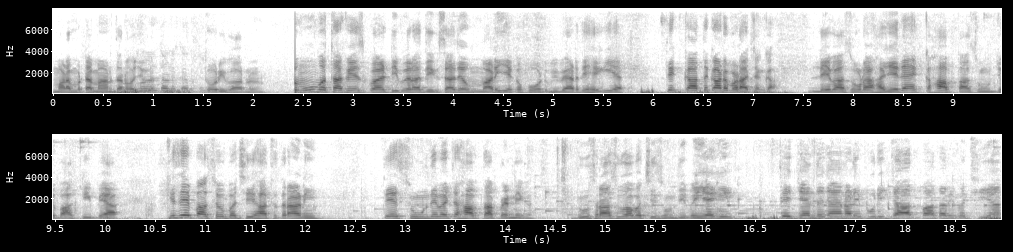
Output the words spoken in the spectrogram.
ਮਾੜਾ ਮੋਟਾ ਮਾਨਤਨ ਹੋ ਜਾਊਗਾ। ਧੋਰੀ ਬਾਹਰ ਨੂੰ। ਮੂੰਹ ਮੱਥਾ ਫੇਸ ਕੁਆਲਿਟੀ ਵਗੈਰਾ ਦੇਖ ਸਕਦੇ ਹੋ ਮਾੜੀ ਇੱਕ ਫੋਟ ਵੀ ਬੈਠਦੀ ਹੈਗੀ ਆ। ਤੇ ਕੱਦ ਕੱਦ ਬੜਾ ਚੰਗਾ। ਲੇਵਾ ਸੋਹਣਾ ਹਜੇ ਦਾ ਇੱਕ ਹਫਤਾ ਸੂਣ ਚ ਬਾਕੀ ਪਿਆ। ਕਿਸੇ ਪਾਸਿਓਂ ਬੱਚੀ ਹੱਥ ਧਰਾਣੀ ਤੇ ਸੂਣ ਦੇ ਵਿੱਚ ਹਫਤਾ ਪੈਂਡਿੰਗ ਦੂਸਰਾ ਸੂਆ ਬੱਚੀ ਸੂੰਦੀ ਪਈ ਹੈਗੀ। ਤੇ ਜਿੰਦ ਜਾਣ ਵਾਲੀ ਪੂਰੀ ਜਾਤ ਪਾਤ ਵਾਲੀ ਬੱਚੀ ਆ।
